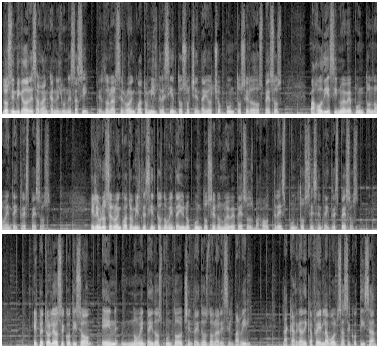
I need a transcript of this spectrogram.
Los indicadores arrancan el lunes así. El dólar cerró en 4.388.02 pesos, bajó 19.93 pesos. El euro cerró en 4.391.09 pesos, bajó 3.63 pesos. El petróleo se cotizó en 92.82 dólares el barril. La carga de café en la bolsa se cotiza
